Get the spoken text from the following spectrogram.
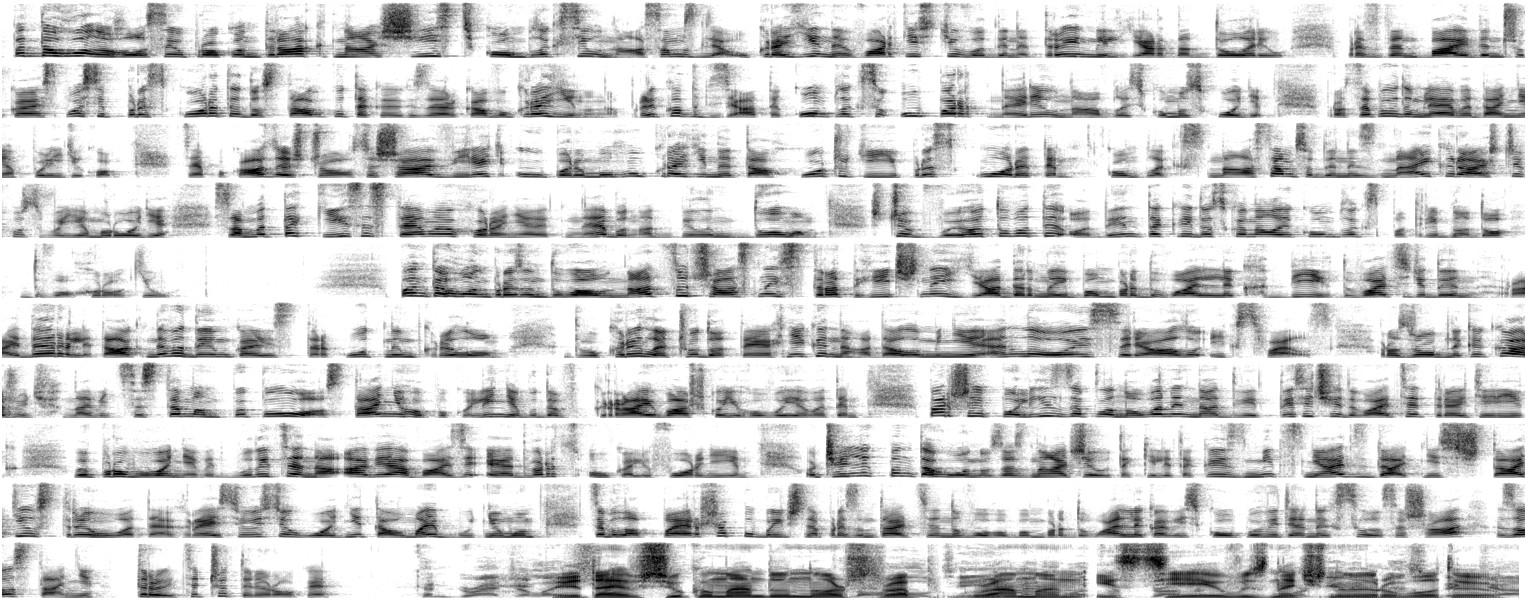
Пентагон оголосив про контракт на шість комплексів НАСАМС для України вартістю в 1,3 мільярда доларів. Президент Байден шукає спосіб прискорити доставку таких ЗРК в Україну, наприклад, взяти комплекси у партнерів на близькому сході. Про це повідомляє видання Політіко. Це показує, що США вірять у перемогу України та хочуть її прискорити. Комплекс НАСАМС один із найкращих у своєму роді. Саме такі системи охороняють небо над Білим домом. Щоб виготовити один такий досконалий комплекс, до двох років. Пентагон презентував надсучасний стратегічний ядерний бомбардувальник Бі-21 Райдер, літак невидимка із трикутним крилом. Двокриле чудо техніки нагадало мені НЛО із серіалу X-Files. Розробники кажуть, навіть системам ППО останнього покоління буде вкрай важко його виявити. Перший політ запланований на 2023 рік. Випробування відбудеться на авіабазі Едвардс у Каліфорнії. Очільник Пентагону зазначив, такі літаки зміцнять здатність штатів стримувати агресію сьогодні та у майбутньому. Це була перша публічна презентація нового бомбардувальника військово-повітряних сил США за останні 34 роки. Вітаю всю команду Northrop Grumman із цією визначною роботою.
